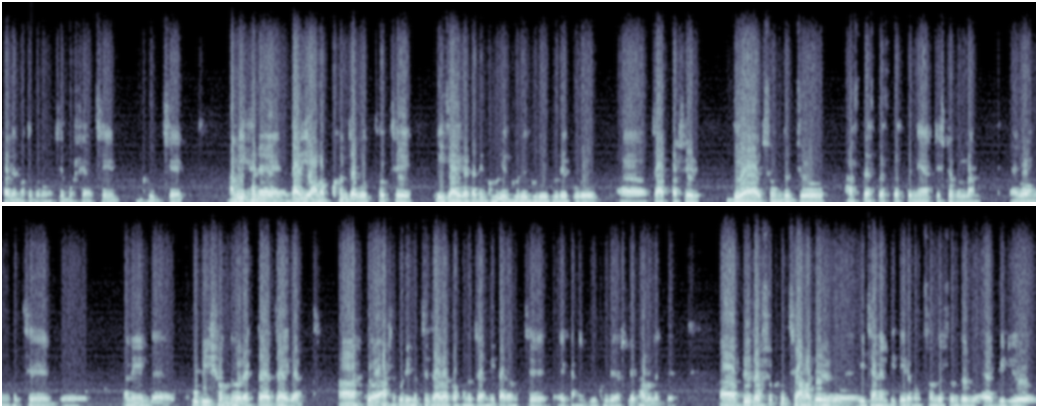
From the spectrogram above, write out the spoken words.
তাদের মতো করে হচ্ছে বসে আছে, ঘুরছে। আমি এখানে দাঁড়িয়ে অনেকক্ষণ যাবত হচ্ছে এই জায়গাটাতে ঘুরে ঘুরে ঘুরে ঘুরে পুরো চারপাশের দেয়াল, সৌন্দর্য আস্তে আস্তে আস্তে আস্তে নেওয়ার চেষ্টা করলাম। এবং হচ্ছে মানে খুবই সুন্দর একটা জায়গা। তো আশা করি হচ্ছে যারা কখনো যাননি, তারা হচ্ছে এখানে গিয়ে ঘুরে আসলে ভালো লাগবে। প্রিয় দর্শক, হচ্ছে আমাদের এই চ্যানেলটিতে এরকম সুন্দর সুন্দর ভিডিও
